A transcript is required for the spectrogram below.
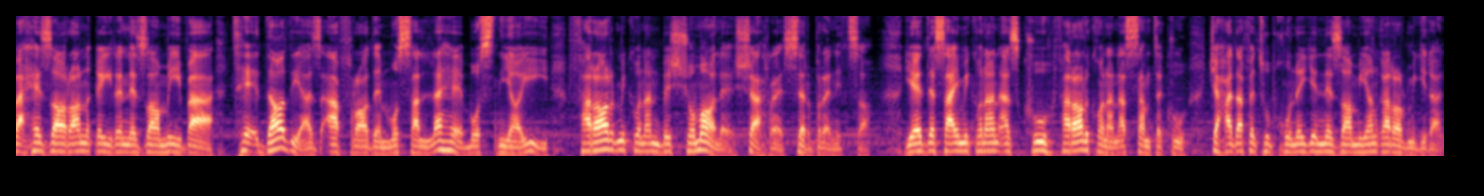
و هزاران غیر نظامی و تعدادی از افراد مسلح بوسنیایی فرار می کنند به شمال شهر سربرنیتسا. یه عده سعی می کنند از کوه فرار کنند از سمت کوه که هدف توپخونه نظامیان قرار می گیرن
